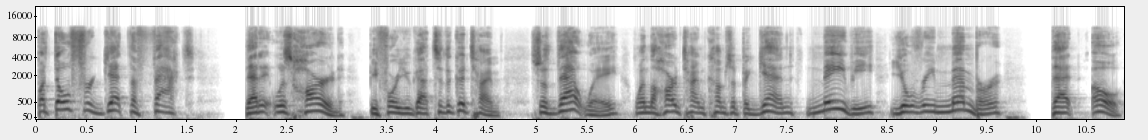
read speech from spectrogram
but don't forget the fact that it was hard before you got to the good time. So that way, when the hard time comes up again, maybe you'll remember that, oh,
